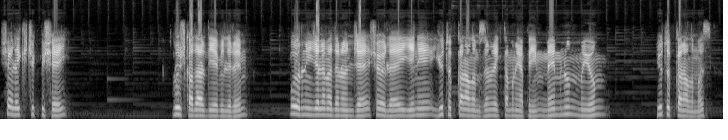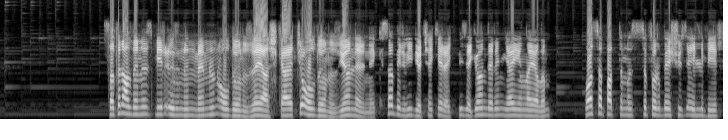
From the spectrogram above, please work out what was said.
Şöyle küçük bir şey. Ruj kadar diyebilirim. Bu ürünü incelemeden önce şöyle yeni YouTube kanalımızın reklamını yapayım. Memnun muyum? YouTube kanalımız. Satın aldığınız bir ürünün memnun olduğunuz veya şikayetçi olduğunuz yönlerini kısa bir video çekerek bize gönderin yayınlayalım. WhatsApp hattımız 0551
